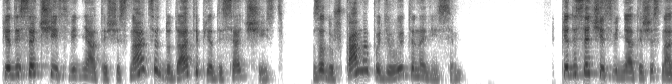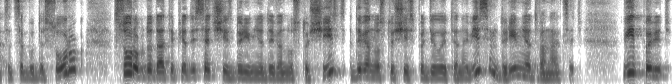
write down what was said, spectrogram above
56 відняти 16 додати 56. За дужками поділити на 8. 56 відняти 16 – це буде 40. 40 додати 56 дорівнює 96. 96 поділити на 8 дорівнює 12. Відповідь.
